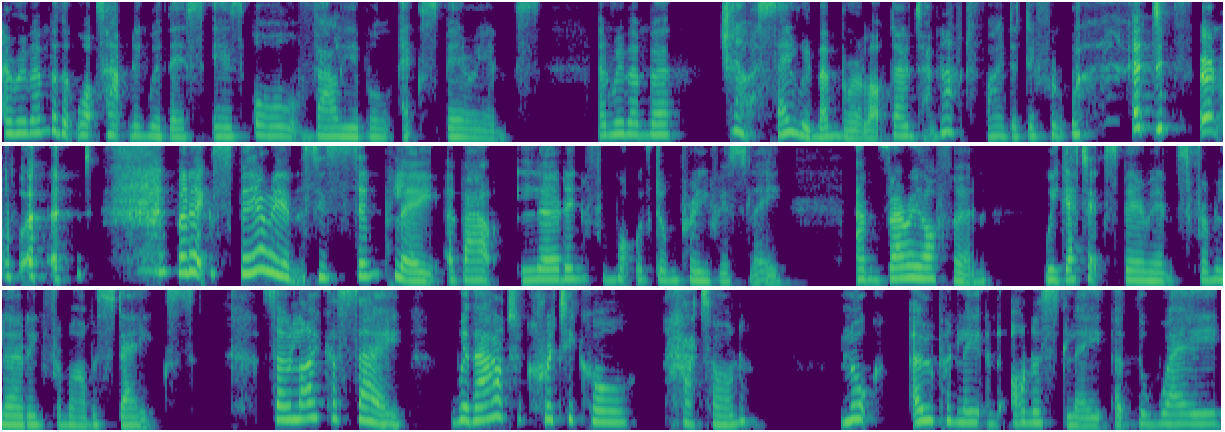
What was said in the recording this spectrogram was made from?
And remember that what's happening with this is all valuable experience. And remember, you know, I say remember a lot, don't I? I'm gonna have to find a different word, a different word. But experience is simply about learning from what we've done previously and very often we get experience from learning from our mistakes. So, like I say, without a critical hat on, look openly and honestly at the way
